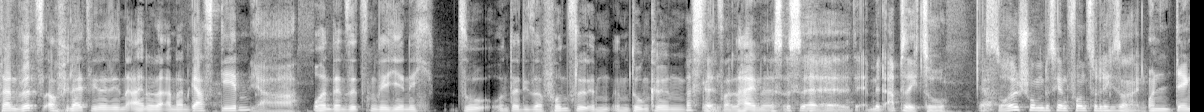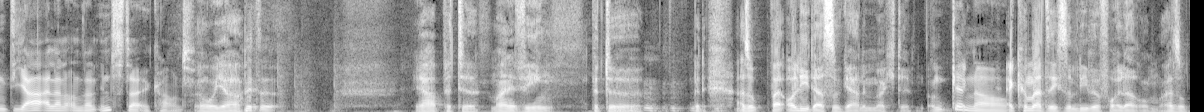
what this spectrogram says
dann wird es auch vielleicht wieder den einen oder anderen Gast geben. Ja. Und dann sitzen wir hier nicht so unter dieser Funzel im, im Dunkeln Was ganz denn? alleine. Das ist äh, mit Absicht so. Das soll schon ein bisschen funzelig sein. Und denkt ja alle an unseren Insta-Account. Oh ja. Bitte. Ja, bitte. Meinetwegen. Bitte. bitte. Also, weil Olli das so gerne möchte. Und Genau. Er, er kümmert sich so liebevoll darum. Also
